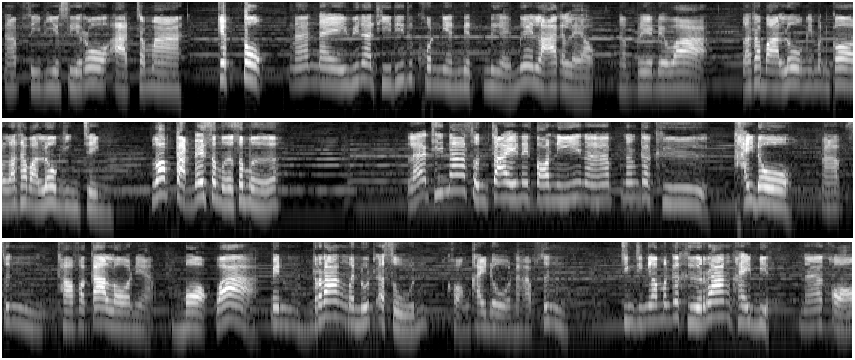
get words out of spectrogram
นะครับ CP0 อาจจะมาเก็บตกนะในวินาทีที่ทุกคนเนี่ยเหน็ดเหนื่อยเมื่อยล้ากันแล้วนะเรียกได้ว่า รัฐบาลโลกนี้มันก็รัฐบาลโลกจริง ๆ รอบกัดได้เสมอๆ และที่น่าสนใจในตอนนี้นะครับ นั่นก็คือไคโดนะครับ ซึ่งทาฟาการอเนี่ยบอกว่าเป็นร่างมนุษย์อสูรของไคโดนะครับ ซึ่งจริงๆ แล้วมันก็คือร่างไฮบิดนะของ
